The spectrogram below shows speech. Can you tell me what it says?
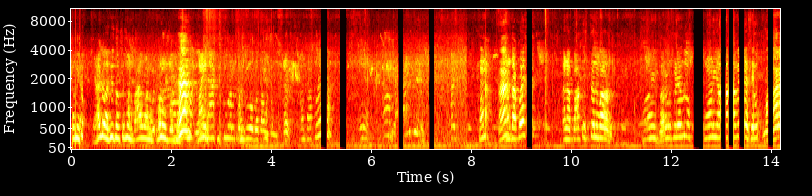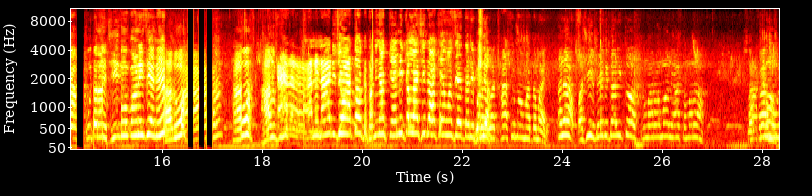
તમે હાલો હજી તો તમને વાવવાનું ઘણું બધું. લાઈન આખી તુરલ પર જુઓ બતાવું તમને. અને પાકિસ્તાન વાળા પાણી ભરેલું પડ્યું પાણી આવે છે. મારા પુત્રના જીવનું પાણી છે ને? હાલો. હાલો. હાલ. અને ના દીજો આ તો ઘડીના કેમિકલ નાખી રાખે એમાં છે તારી પાસે. હવે છાસી તમારી. અને પછી બે વિકારી તો તમારામાં ને આ તમારા સરકારમાં.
